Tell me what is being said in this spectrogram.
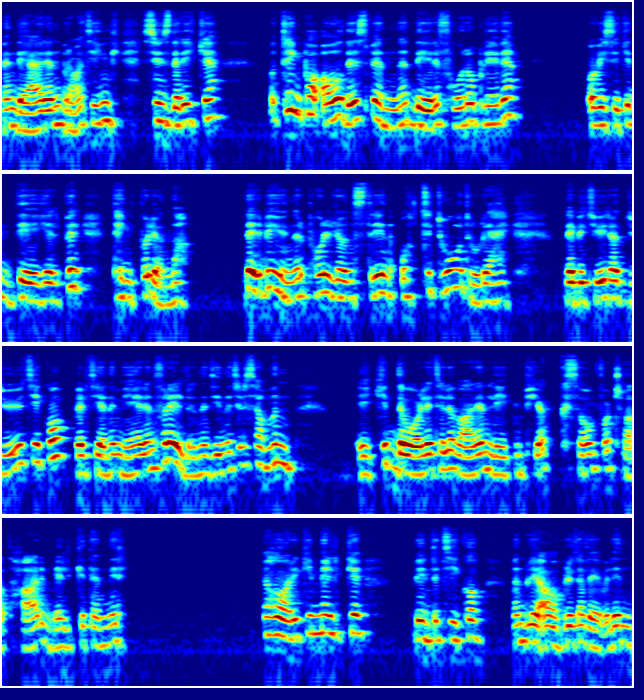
Men det er en bra ting, syns dere ikke? Og tenk på all det spennende dere får oppleve. Og hvis ikke det hjelper, tenk på lønna. Dere begynner på lønnstrinn 82, tror jeg, det betyr at du, Tico, bør tjene mer enn foreldrene dine til sammen. Ikke dårlig til å være en liten pjøkk som fortsatt har melketenner. Jeg har ikke melke, begynte Tico, men ble avbrutt av Evelyn.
